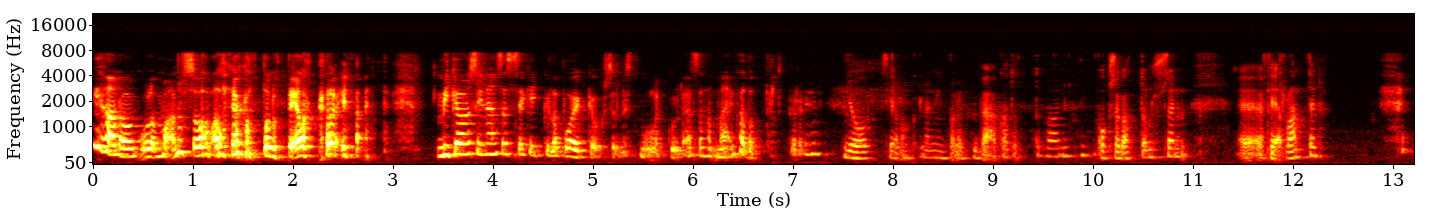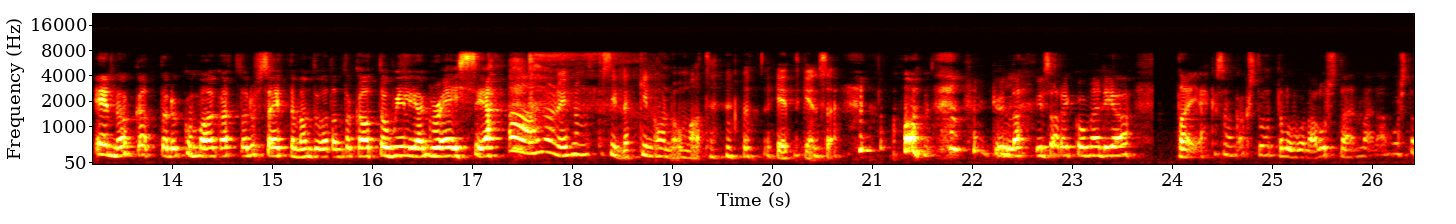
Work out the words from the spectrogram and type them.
Ihan on kuulemma ollut sohvalla ja katsonut telkkaria. Mikä on sinänsä sekin kyllä poikkeuksellista mulle, kun yleensähän mä en katso telkkaria. Joo, siellä on kyllä niin paljon hyvää katsottavaa nyt. Onko sä kattonut sen äh, Ferranten? En ole kattonut, kun mä oon kattonut seitsemän tuotantokautta William Gracea. Ah, no niin, no, mutta sillekin on omat hetkensä. on, kyllä, ysarikomediaa. Tai ehkä se on 2000-luvun alusta, en mä enää muista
